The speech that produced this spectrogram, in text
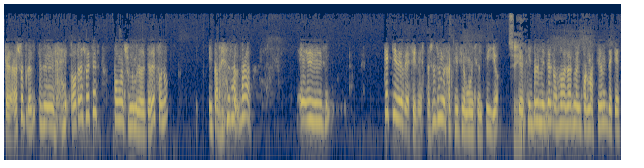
Quedará sorprendente. Otras veces pongan su número de teléfono y también saldrá. Eh, ¿Qué quiere decir esto? Eso es un ejercicio muy sencillo Sí. que simplemente nos va a dar la información de que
